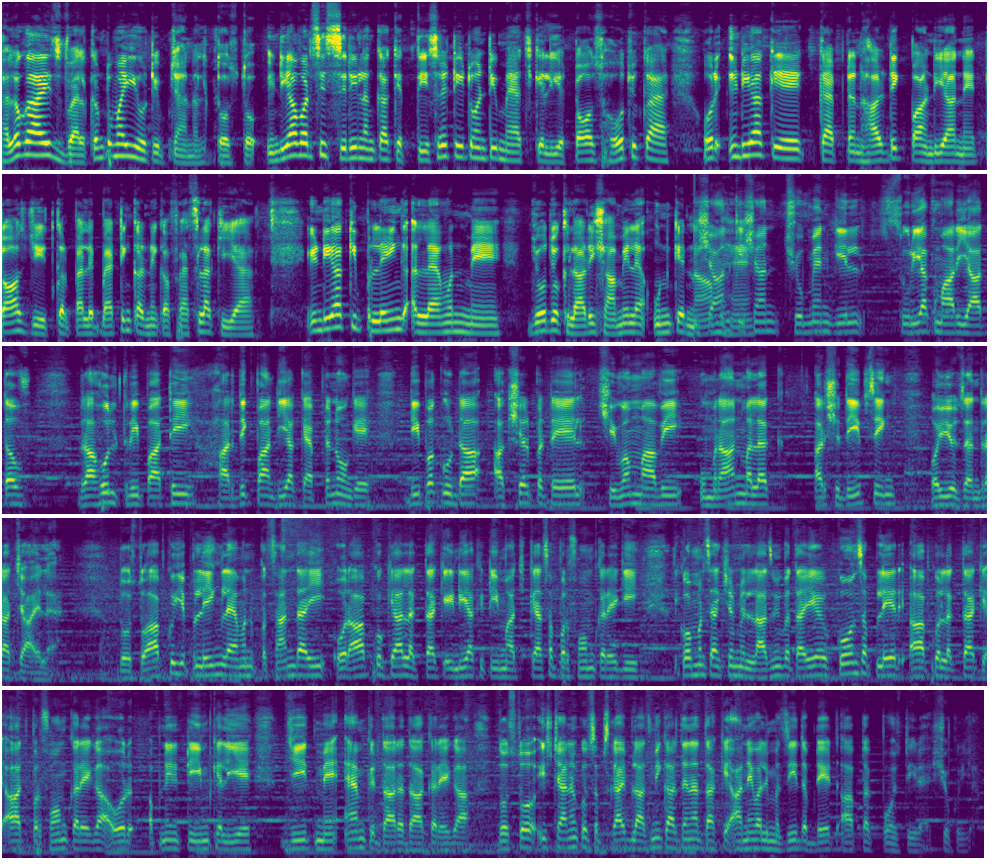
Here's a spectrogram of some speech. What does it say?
Hello guys welcome to my YouTube channel दोस्तों India versus Sri Lanka के तीसरे टी मैच के लिए टॉस हो चुका है और इंडिया के कैप्टन हार्दिक पांड्या ने टॉस जीतकर पहले बैटिंग करने का फैसला किया है। इंडिया की प्लेइंग एलेवन में जो जो खिलाड़ी शामिल हैं उनके नाम हैं। किशन शुभमन गिल सूर्या कुमार यादव राहुल त्रिपाठी हार्दिक पांड्या कैप्टन होंगे। दीपक हुडा अक्षर पटेल शिवम मावी उमरान मलक अर्शदीप सिंह और युजेंद्रा चाहल है। दोस्तों, आपको ये प्लेइंग एलेवन पसंद आई और आपको क्या लगता है कि इंडिया की टीम आज कैसा परफॉर्म करेगी? कमेंट सेक्शन में लाजमी बताइएगा कौन सा प्लेयर आपको लगता है कि आज परफॉर्म करेगा और अपनी टीम के लिए जीत में अहम किरदार अदा करेगा? दोस्तों, इस चैनल को सब्सक्राइब लाजमी कर देना ताकि आने वाली मज़ीद अपडेट आप तक पहुँचती रहे। शुक्रिया।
